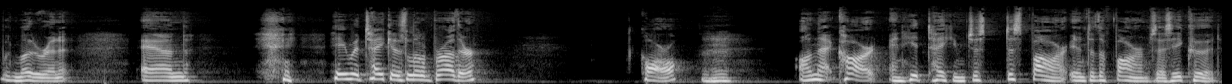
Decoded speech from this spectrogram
with motor in it, and he would take his little brother, Carl, mm-hmm. on that cart, and he'd take him just as far into the farms as he could,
